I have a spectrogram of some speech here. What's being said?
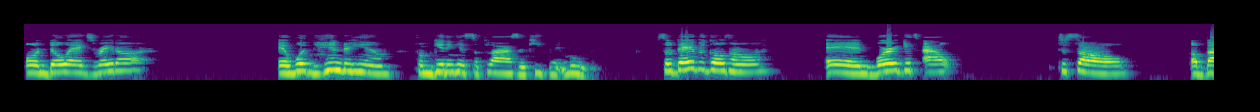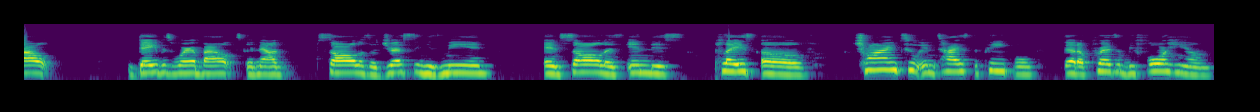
on Doeg's radar and wouldn't hinder him from getting his supplies and keeping it moving. So David goes on, and word gets out to Saul about David's whereabouts, and now Saul is addressing his men, and Saul is in this place of trying to entice the people that are present before him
